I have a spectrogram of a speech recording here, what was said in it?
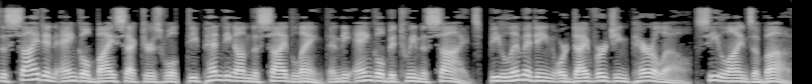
The side and angle bisectors will, depending on the side length and the angle between the sides, be limiting or diverging parallel see lines above.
